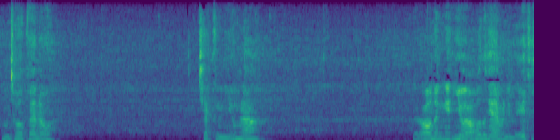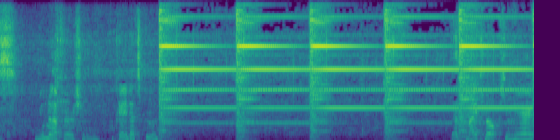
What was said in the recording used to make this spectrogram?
Control panel. Check the Joomla. You're holding it, you are holding having the latest Joomla version. Okay, that's good. That's you hear it.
